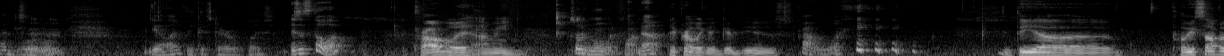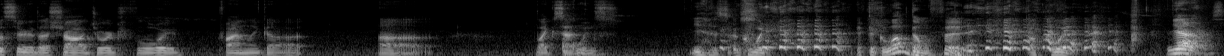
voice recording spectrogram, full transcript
That's horrible. Yeah, live leak is terrible place. Is it still up? Probably. I mean, So there's no way to find out. they probably get good views. Probably. The uh, police officer that shot George Floyd finally got uh, like sentenced. Yes, acquitted. if the glove don't fit, acquitted. Yeah, Bars.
